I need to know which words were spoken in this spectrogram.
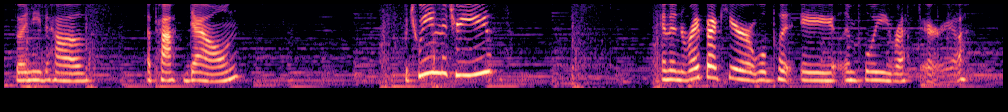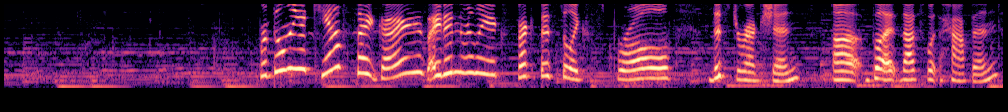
So I need to have a path down between the trees and then right back here we'll put a employee rest area. We're building a campsite, guys! I didn't really expect this to like sprawl this direction, uh, but that's what happened.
